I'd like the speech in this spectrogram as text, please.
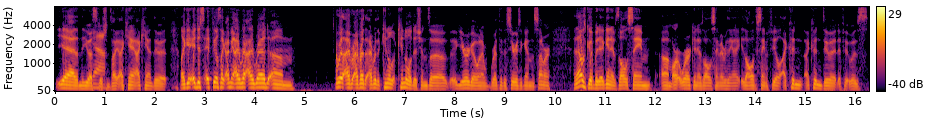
Yeah, than the U.S. Yeah. editions. I, I can't I can't do it. Like it, it just it feels like I mean I read I read um. I read, I read, I read, the, I read the Kindle Kindle editions uh, a year ago when I read through the series again in the summer, and that was good. But again, it was all the same um, artwork and it was all the same everything. It was all the same feel. I couldn't I couldn't do it if it was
